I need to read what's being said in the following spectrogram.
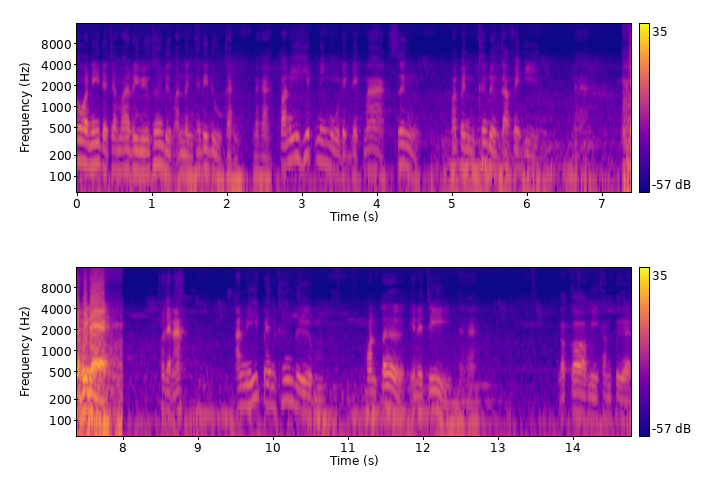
ก็วันนี้เดี๋ยวจะมารีวิวเครื่องดื่มอันหนึงให้ได้ดูกันนะคะตอนนี้ฮิตในหมู่เด็กๆมาก ซึ่งมันเป็นเครื่องดื่มกาเฟอีนนะฮะอย่าไปแดกเข้าใจนะ อันนี้เป็นเครื่องดื่ม Monster Energy นะฮะแล้วก็มีคำเตือน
